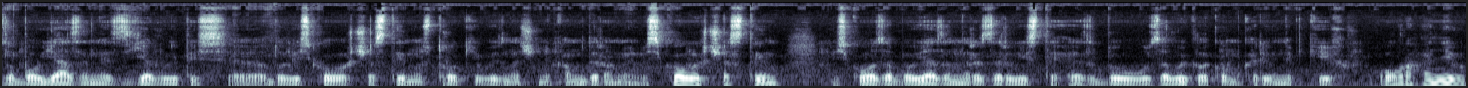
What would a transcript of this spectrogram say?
зобов'язані з'явитись е, до військових частин у строки, визначені командирами військових частин, військовозобов'язані резервісти СБУ за викликом керівників органів.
